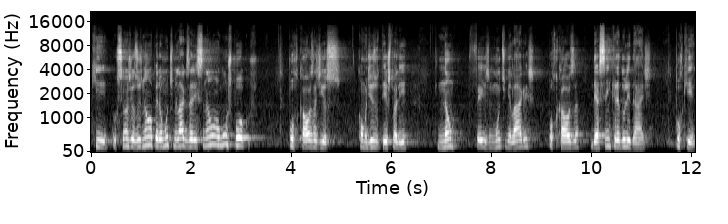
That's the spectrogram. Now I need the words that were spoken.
que o Senhor Jesus não operou muitos milagres ali, senão alguns poucos, por causa disso. Como diz o texto ali, que não fez muitos milagres por causa dessa incredulidade. Por quê?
